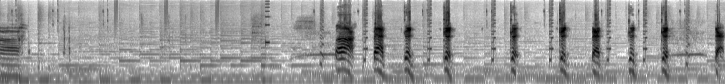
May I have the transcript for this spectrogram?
Uh, ah, bad, good, good, good, good, bad, good, good, bad.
